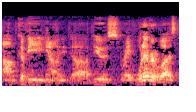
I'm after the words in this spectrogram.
Um, could be you know uh, abuse, rape, whatever it was.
